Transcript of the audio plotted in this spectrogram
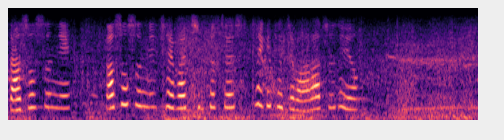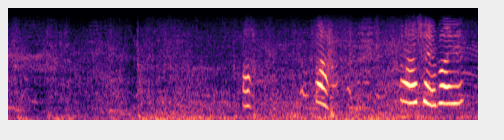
나소스님 나소스님 제발 진표제 스택이 되지 말아주세요. 아, 아, 아 제발.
